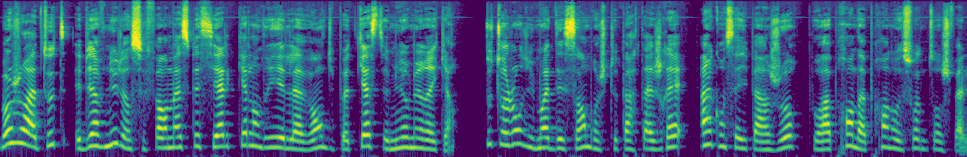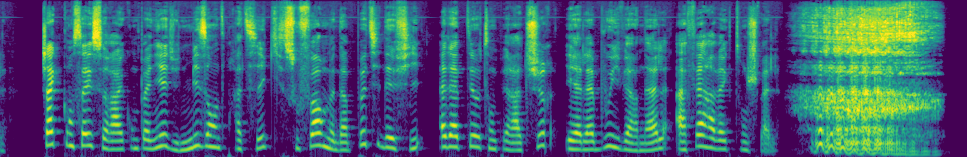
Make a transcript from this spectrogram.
Bonjour à toutes et bienvenue dans ce format spécial calendrier de l'Avent du podcast Murmuréquin. Tout au long du mois de décembre, je te partagerai un conseil par jour pour apprendre à prendre soin de ton cheval. Chaque conseil sera accompagné d'une mise en pratique sous forme d'un petit défi adapté aux températures et à la boue hivernale à faire avec ton cheval.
